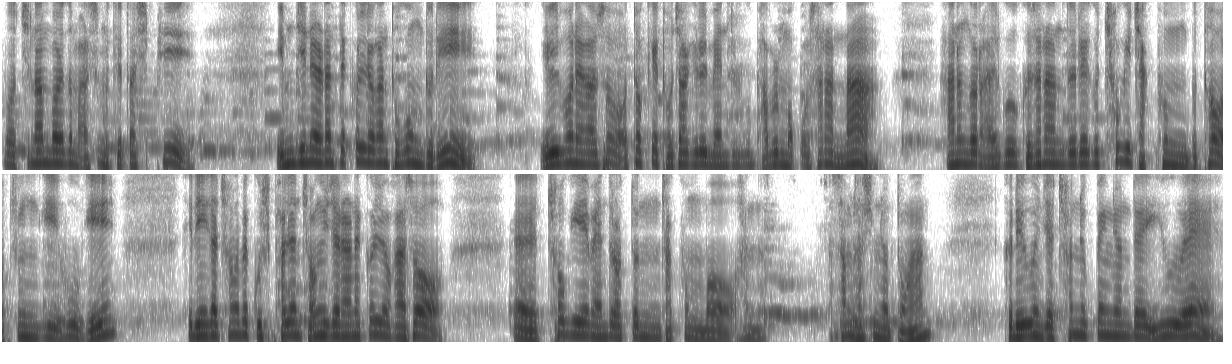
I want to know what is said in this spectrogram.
뭐 지난번에도 말씀을 드렸다시피 임진왜란 때 끌려간 도공들이 일본에 가서 어떻게 도자기를 만들고 밥을 먹고 살았나 하는 걸 알고 그 사람들의 그 초기 작품부터 중기 후기 그러니까 1598년 정유재란에 끌려가서 에, 초기에 만들었던 작품 뭐 한 3, 40년 동안 그리고 이제 1600년대 이후에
